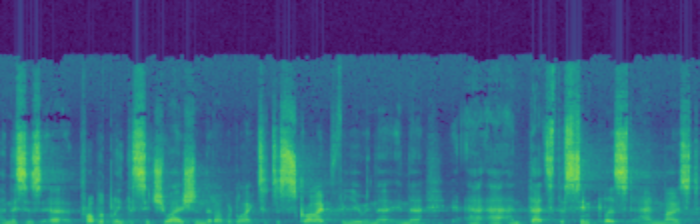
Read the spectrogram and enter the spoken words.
And this is uh, probably the situation that I would like to describe for you in the, in the uh, uh, and that's the simplest and most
